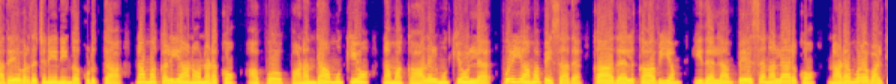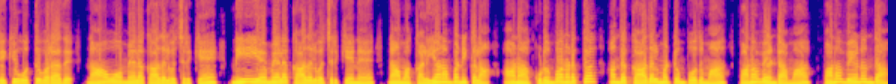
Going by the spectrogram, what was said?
அதே வரதட்சணையை நீங்க கொடுத்தா நம்ம கல்யாணம் நடக்கும். அப்போ பணம் தான் முக்கியம். நம்ம காதல் முக்கியம் இல்ல. புரியாம பேசாத. காதல் காவியம் இதெல்லாம் பேச நல்லா இருக்கும். நடைமுறை வாழ்க்கைக்கு ஒத்து வராது. நான் உன் மேல காதல் வச்சிருக்கேன். நீ என் மேல காதல் வச்சிருக்கேன்னு நாம கல்யாணம் பண்ணிக்கலாம். ஆனா குடும்பம் நடத்த அந்த காதல் மட்டும் போதுமா? பணம் வேண்டாமா? பணம் வேணும்தான்.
